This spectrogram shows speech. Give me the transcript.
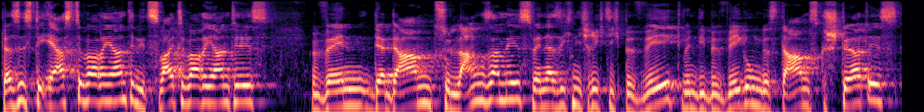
Das ist die erste Variante. Die zweite Variante ist, wenn der Darm zu langsam ist, wenn er sich nicht richtig bewegt, wenn die Bewegung des Darms gestört ist.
